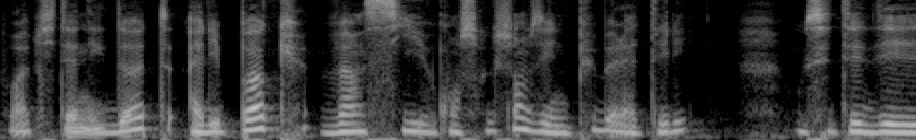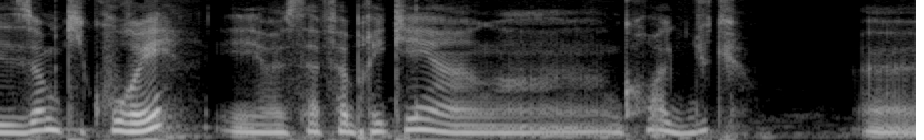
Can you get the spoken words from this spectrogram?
Pour la petite anecdote, à l'époque, Vinci Construction faisait une pub à la télé où c'était des hommes qui couraient et euh, ça fabriquait un, un grand aqueduc. Euh,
